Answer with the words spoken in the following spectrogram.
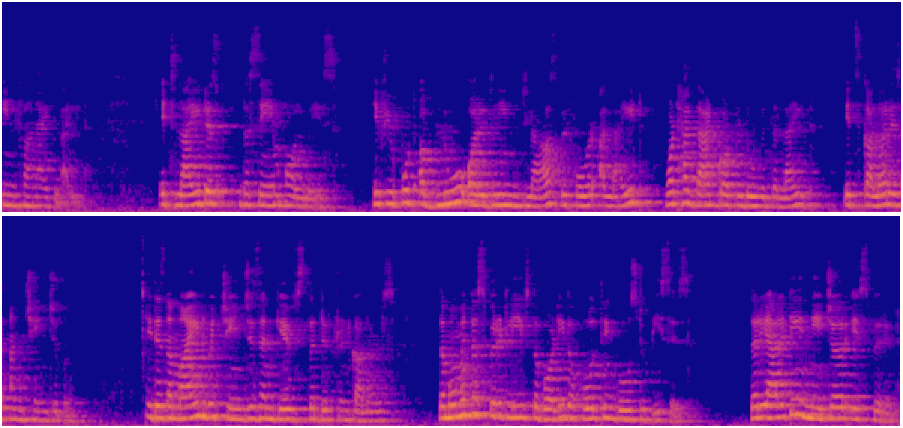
infinite light. Its light is the same always. If you put a blue or a green glass before a light, what has that got to do with the light? Its color is unchangeable. It is the mind which changes and gives the different colors. The moment the spirit leaves the body, the whole thing goes to pieces. The reality in nature is spirit.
